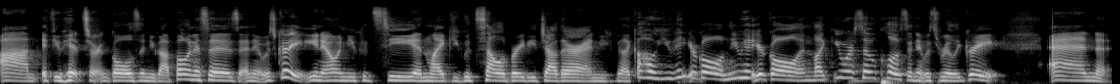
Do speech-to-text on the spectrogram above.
um, if you hit certain goals and you got bonuses and it was great, you know, and you could see and like you could celebrate each other and you could be like, oh, you hit your goal and you hit your goal and like you were so close and it was really great. And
